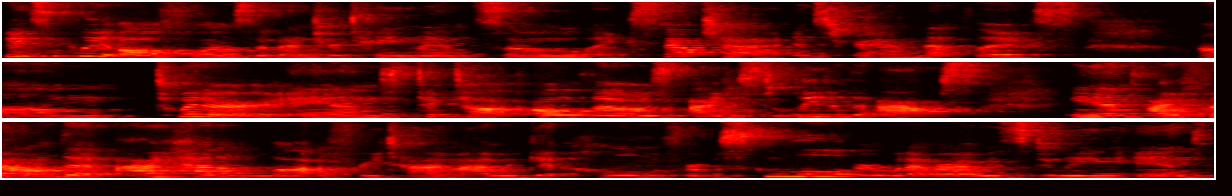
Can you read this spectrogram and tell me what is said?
basically all forms of entertainment. So, like Snapchat, Instagram, Netflix, um, Twitter, and TikTok, all of those, I just deleted the apps. And I found that I had a lot of free time. I would get home from school or whatever I was doing, and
